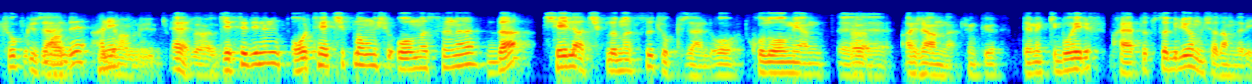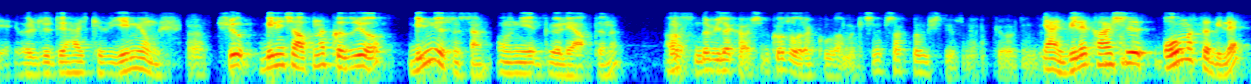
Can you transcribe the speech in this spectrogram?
Çok, güzeldi. mantıklı Hani. Çok Evet, güzeldi. cesedinin ortaya çıkmamış olmasını da şeyle açıklaması çok güzeldi. O kolu olmayan e, Evet. ajanla. Çünkü demek ki bu herif hayatta tutabiliyormuş adamları. Öldürdüğü herkesi yemiyormuş. Evet. Şu bilinç altına kazıyor. Bilmiyorsun sen onu niye böyle yaptığını. Aslında Will'e karşı bir koz olarak kullanmak için hep saklamış diyorsun yani gördüğünde. yani bile karşı olmasa bile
